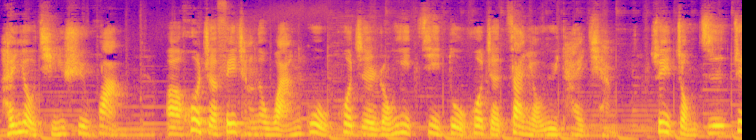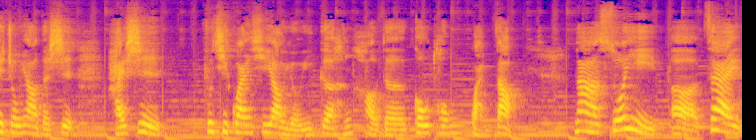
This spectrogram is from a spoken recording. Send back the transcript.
很有情绪化，呃，或者非常的顽固，或者容易嫉妒，或者占有欲太强。所以，总之，最重要的是，还是夫妻关系要有一个很好的沟通管道。那所以，呃，在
